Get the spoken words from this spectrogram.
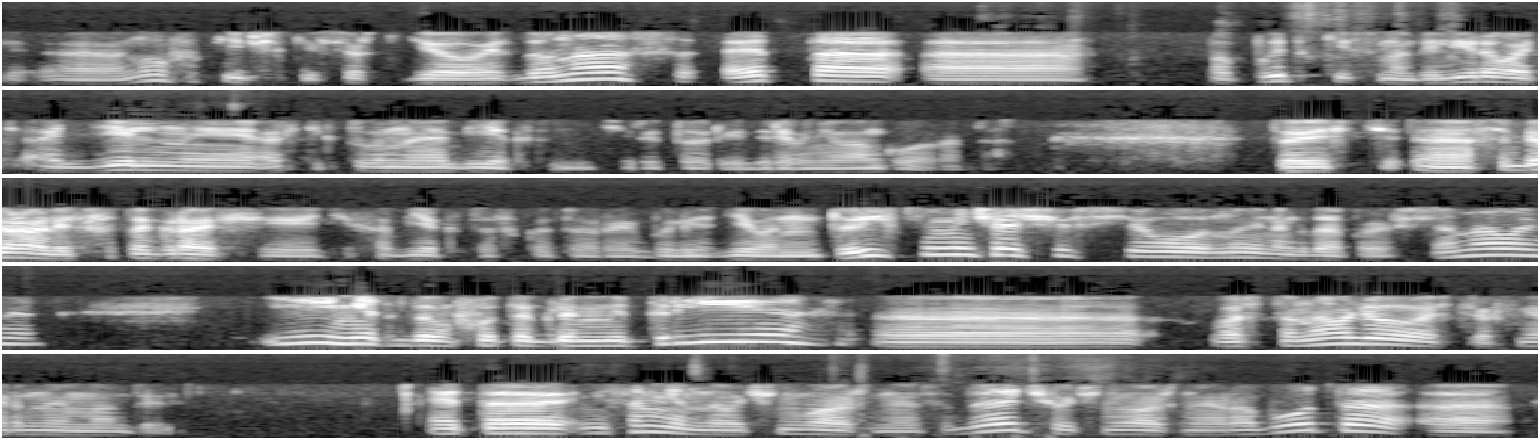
э, ну, фактически все, что делалось до нас, это э, попытки смоделировать отдельные архитектурные объекты на территории древнего города. То есть э, собирались фотографии этих объектов, которые были сделаны туристами чаще всего, но иногда профессионалами. И методом фотограмметрии э, восстанавливалась трехмерная модель. Это, несомненно, очень важная задача, очень важная работа, э,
